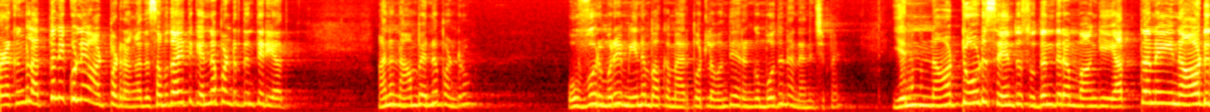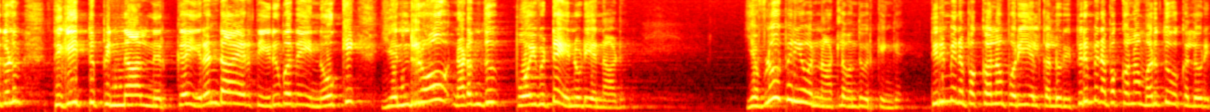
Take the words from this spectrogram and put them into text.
பழக்கங்கள் அத்தனைக்குள்ளேயும் ஆட்படுறாங்க. அந்த சமுதாயத்துக்கு என்ன பண்ணுறதுன்னு தெரியாது. ஆனால் நாம் என்ன பண்ணுறோம் ஒவ்வொரு முறை மீனம்பாக்கம் ஏர்போர்ட்டில் வந்து இறங்கும்போது நான் நினச்சிப்பேன். என் நாட்டோடு சேர்ந்து சுதந்திரம் வாங்கிய அத்தனை நாடுகளும் திகைத்து பின்னால் நிற்க இரண்டாயிரத்தி இருபதை நோக்கி என்றோ நடந்து போய்விட்ட என்னுடைய நாடு. எவ்வளோ பெரிய ஒரு நாட்டில் வந்து இருக்கீங்க? திரும்பின பக்கம்லாம் பொறியியல் கல்லூரி திரும்பின பக்கம்லாம் மருத்துவக் கல்லூரி.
